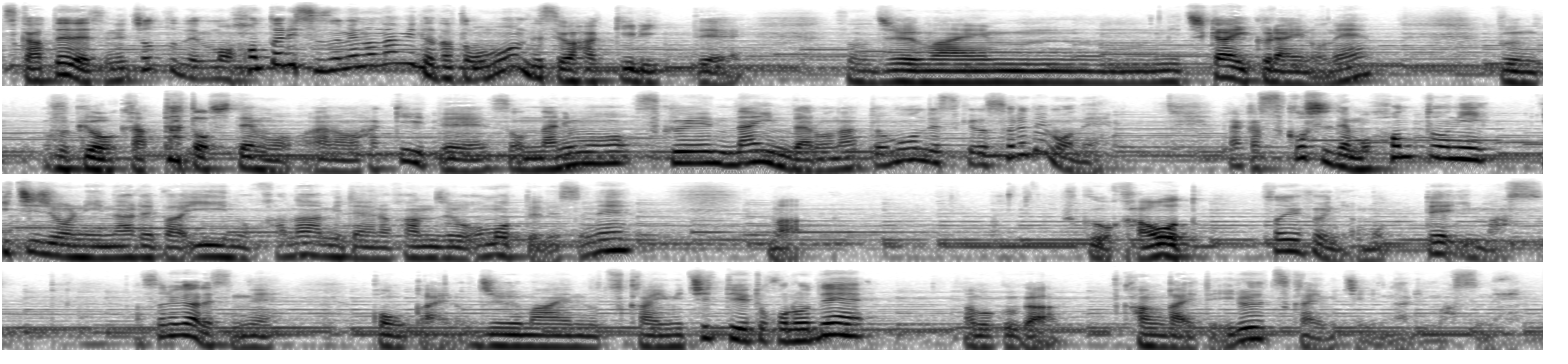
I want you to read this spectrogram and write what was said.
使ってですね、ちょっとでも本当にスズメの涙だと思うんですよ、はっきり言って。その10万円に近いくらいのね、分、服を買ったとしても、あの、はっきり言って、その何も救えないんだろうなと思うんですけど、それでもね、なんか少しでも本当に一助になればいいのかな、みたいな感じを思ってですね、まあ、服を買おうと、そういうふうに思っています。それがですね、今回の10万円の使い道っていうところで、まあ、僕が考えている使い道になりますね。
